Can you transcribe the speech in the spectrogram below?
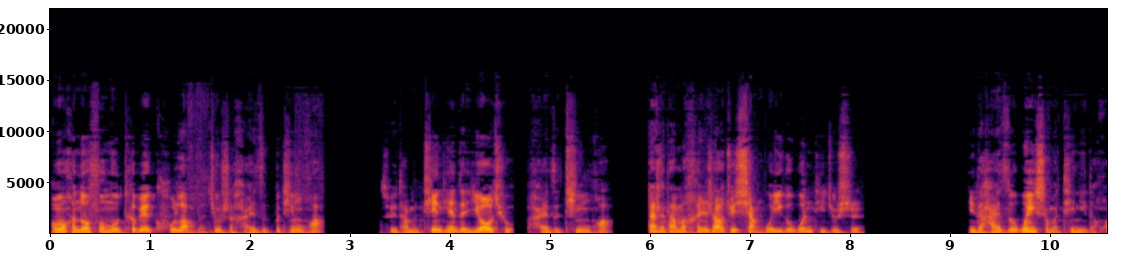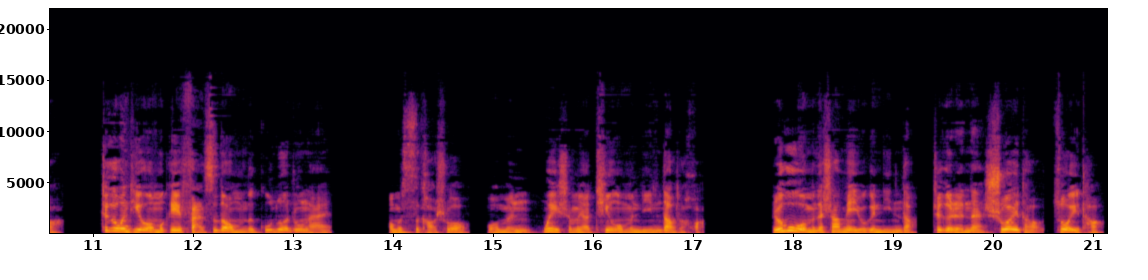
我们很多父母特别苦恼的就是孩子不听话，所以他们天天在要求孩子听话，但是他们很少去想过一个问题，就是你的孩子为什么听你的话？这个问题我们可以反思到我们的工作中来。我们思考说，我们为什么要听我们领导的话？如果我们的上面有个领导，这个人呢说一套做一套。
